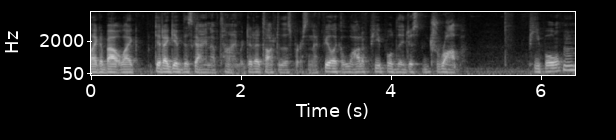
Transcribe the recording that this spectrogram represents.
like about like did I give this guy enough time or did I talk to this person? I feel like a lot of people they just drop people Hmm.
